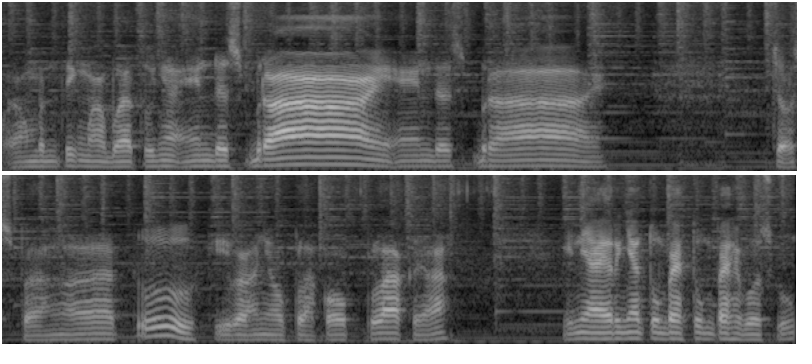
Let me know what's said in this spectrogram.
Yang penting mah batunya endes bray. Endes bray. Jos banget. Tuh kiwangnya oplak-oplak ya. Ini airnya tumpeh-tumpeh bosku.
